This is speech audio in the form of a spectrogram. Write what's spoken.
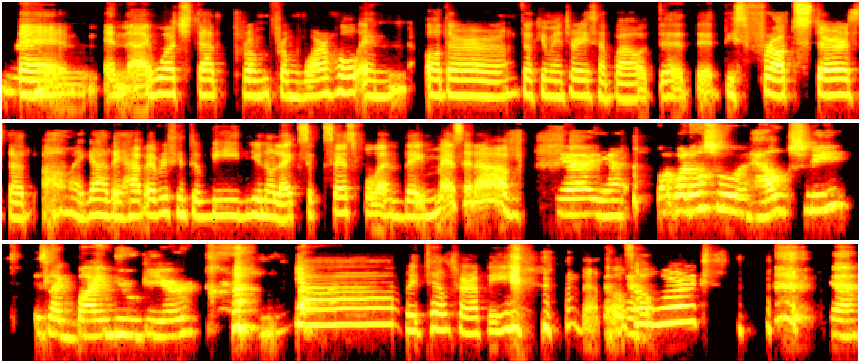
Mm, and and I watched that from from Warhol and other documentaries about the, the these fraudsters that oh my god they have everything to be you know like successful and they mess it up yeah, yeah. But what also helps me is like buy new gear. Yeah, retail therapy. That also works. yeah.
